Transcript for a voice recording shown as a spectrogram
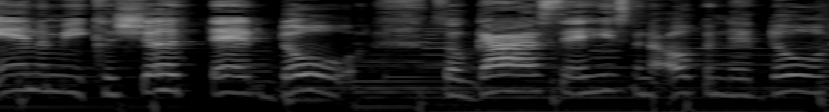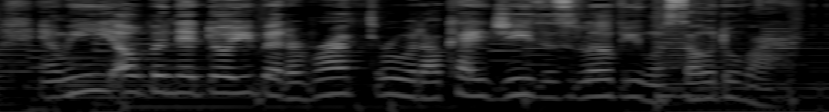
enemy could shut that door. So God said He's gonna open that door, and when He opened that door, you better run through it, okay? Jesus love you, and so do I.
